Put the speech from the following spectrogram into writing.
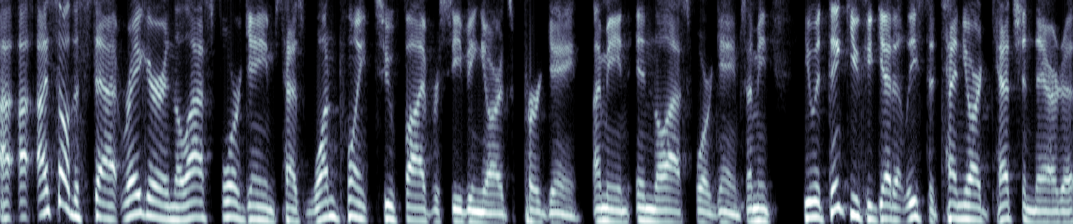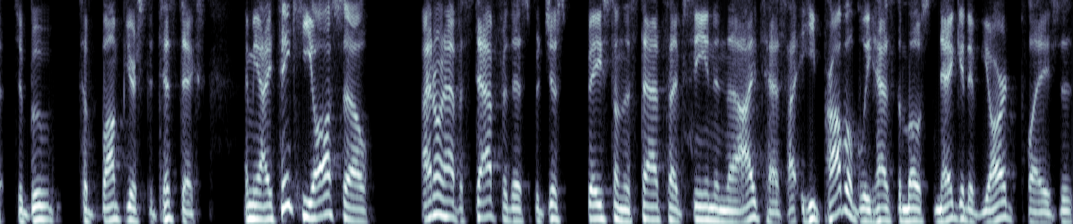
I, I, saw the stat. Reagor in the last four games has 1.25 receiving yards per game. I mean, in the last four games. I mean, you would think you could get at least a 10 yard catch in there to to boot to bump your statistics. I mean, I think he also. I don't have a stat for this, but just based on the stats I've seen in the eye test, I, he probably has the most negative yard plays. Uh,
